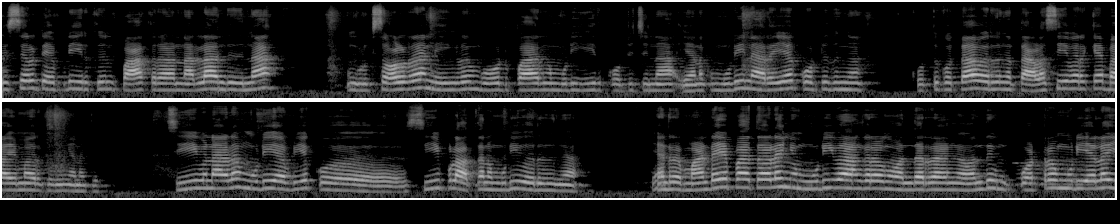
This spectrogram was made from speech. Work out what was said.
ரிசல்ட் எப்படி இருக்குன்னு பார்க்குறேன் நல்லா இருந்ததுன்னா உங்களுக்கு சொல்கிறேன் நீங்களும் போட்டு பாருங்கள் முடி ஈர் கொட்டுச்சுன்னா எனக்கு முடி நிறைய கொட்டுதுங்க. கொத்து கொத்தாக வருதுங்க. தலை சீவரக்கே பயமாக இருக்குதுங்க எனக்கு. சீவனால முடி அப்படியே கொ சீப்பில் அத்தனை முடி வருதுங்க. என்ற மண்டையை பார்த்தாலே இங்கே முடி வாங்குறவங்க வந்துடுறாங்க. வந்து கொட்டுற முடியெல்லாம்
